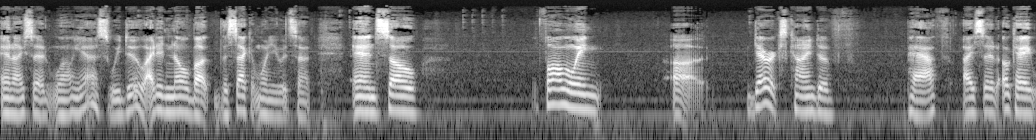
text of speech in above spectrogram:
And I said, well, yes, we do. I didn't know about the second one you had sent. And so, following uh, Derek's kind of path, I said, okay,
